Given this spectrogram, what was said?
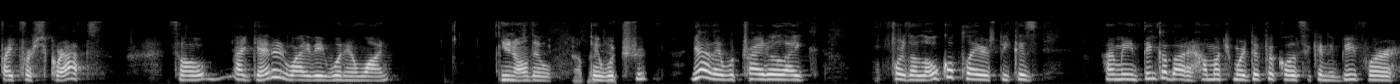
fight for scraps. So I get it why they wouldn't want, you know, they they would, yeah, they would try to like for the local players because, I mean, think about it. How much more difficult is it to be for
